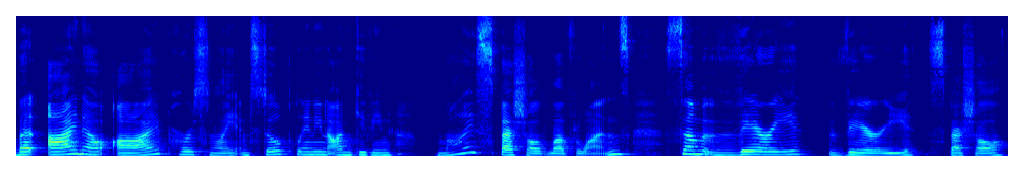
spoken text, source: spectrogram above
But I know I personally am still planning on giving my special loved ones some very, very special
